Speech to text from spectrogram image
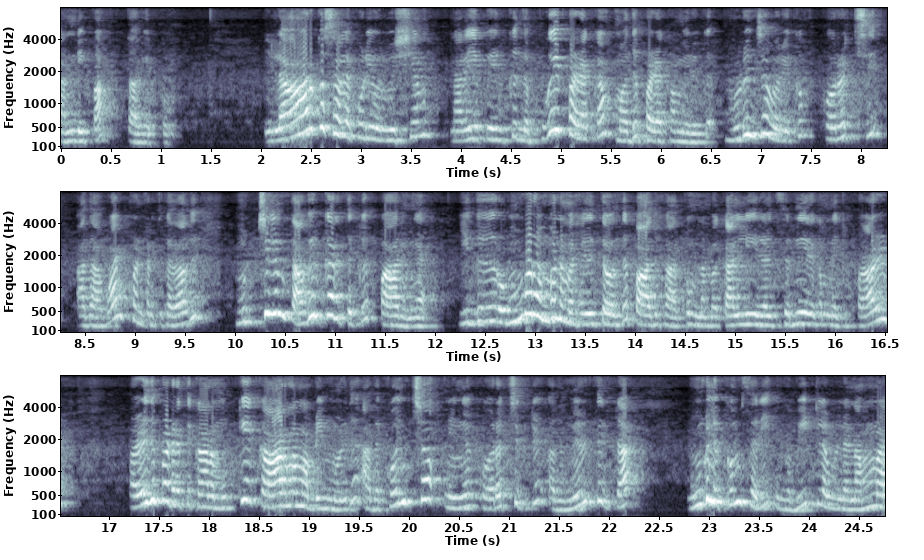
கண்டிப்பாக தவிர்க்கும். எல்லாருக்கும் சொல்லக்கூடிய ஒரு விஷயம் நிறைய பேருக்கு இந்த புகைப்பழக்கம் மது பழக்கம் இருக்குது முடிஞ்ச வரைக்கும் குறைச்சி அதை அவாய்ட் பண்ணுறதுக்கு அதாவது முற்றிலும் தவிர்க்கிறதுக்கு பாருங்கள் இது ரொம்ப ரொம்ப நம்ம ஹெல்த்தை வந்து பாதுகாக்கும். நம்ம கல்லீரல் சிறுநீரகம் இன்னைக்கு பாழ் பழுதுபடுறதுக்கான முக்கிய காரணம் அப்படிங்கும்பொழுது அதை கொஞ்சம் நீங்கள் குறைச்சிக்கிட்டு அதை நிறுத்திட்டா உங்களுக்கும் சரி உங்கள் வீட்டில் உள்ள நம்ம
